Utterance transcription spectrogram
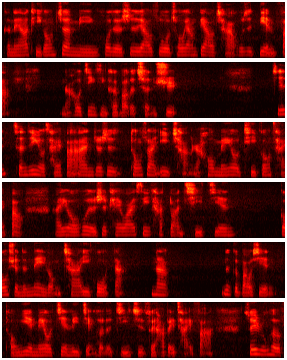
可能要提供证明，或者是要做抽样调查，或是电访。然后进行核保的程序。其实曾经有财法案，就是通算异常，然后没有提供财报，还有或者是 KYC 它短期间勾选的内容差异过大，那那个保险同业没有建立检核的机制，所以它被裁罚。所以如何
